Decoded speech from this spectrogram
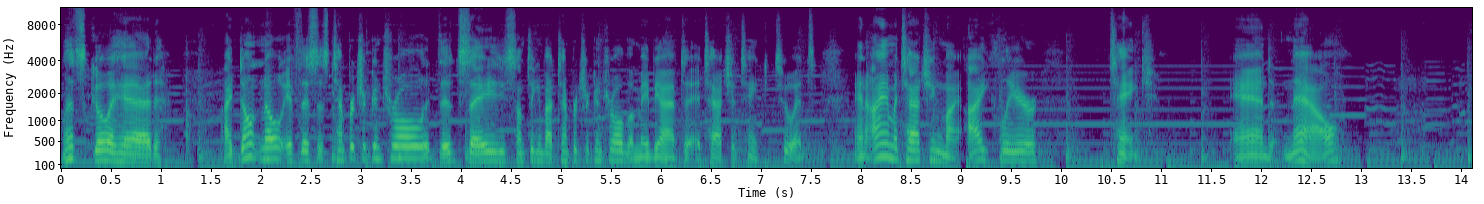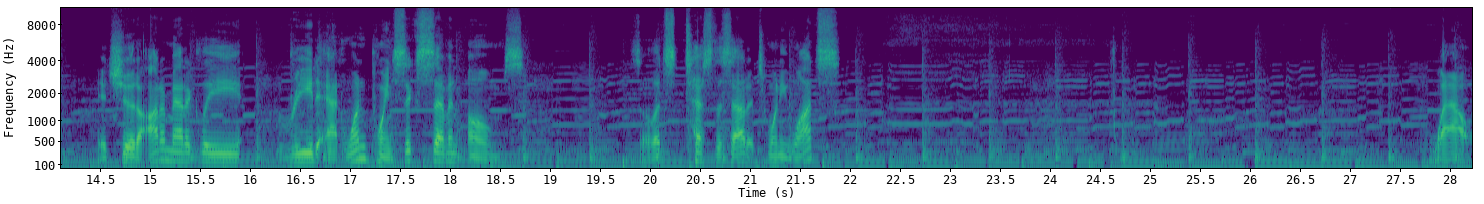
let's go ahead. I don't know if this is temperature control. It did say something about temperature control, but maybe I have to attach a tank to it. And I am attaching my iClear tank. And now it should automatically read at 1.67 ohms. So let's test this out at 20 watts. Wow.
